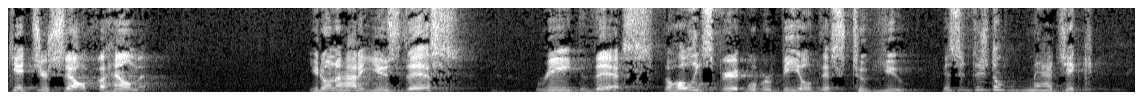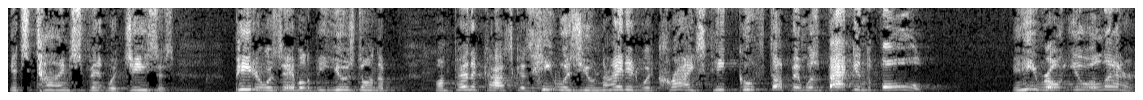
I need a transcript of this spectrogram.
Get yourself a helmet. You don't know how to use this? Read this. The Holy Spirit will reveal this to you. There's no magic. It's time spent with Jesus. Peter was able to be used on the on Pentecost because he was united with Christ. He goofed up and was back in the fold. And he wrote you a letter.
